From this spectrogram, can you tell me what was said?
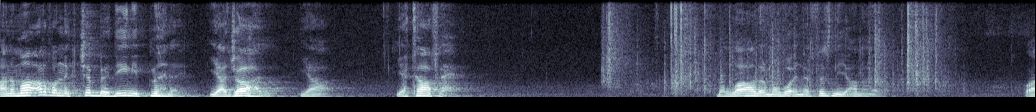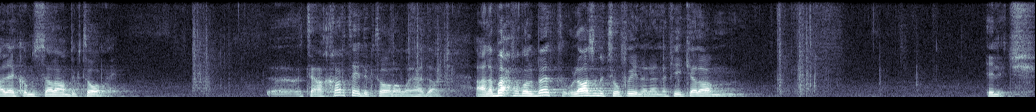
أنا ما أرضى أنك تشبه ديني بمهنة. يا جاهل يا يا تافه. والله هذا الموضوع ينرفزني أنا. وعليكم السلام دكتورة. تأخرت يا دكتورة الله يهداك. أنا بحفظ البث ولازم تشوفينه لأن في كلام إليتش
